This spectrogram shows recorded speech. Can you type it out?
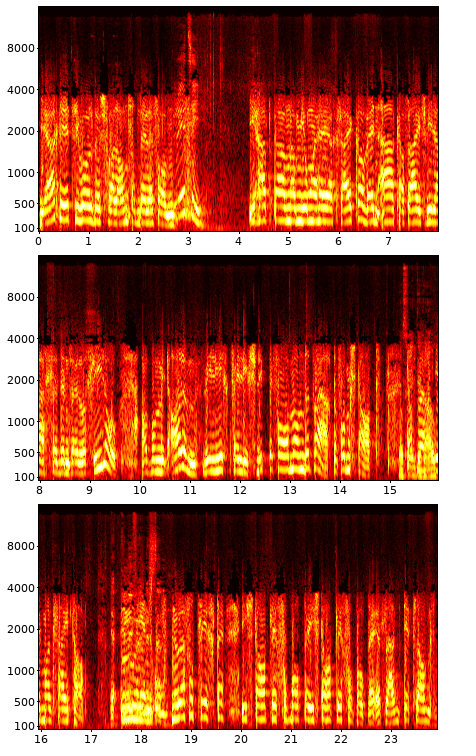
Ja, grüezi wohl, das ist Frau Lanz am Telefon. Grüezi. Ich hätte gerne am jungen Herr gesagt, wenn er kein Fleisch will essen, dann soll er Silo. Aber mit allem will ich gefälligst nicht bevormundet werden vom Staat. Das das möchte ich mal gesagt haben. Ja, Wir müssen nur verzichten, ist staatlich verboten, ist staatlich verboten. Es langt jetzt langsam.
